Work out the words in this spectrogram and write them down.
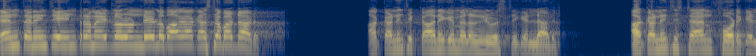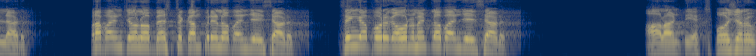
టెన్త్ నుంచి ఇంటర్మీడియట్లో రెండేళ్ళు బాగా కష్టపడ్డాడు. అక్కడి నుంచి కానిగి మెలన్ యూనివర్సిటీకి వెళ్ళాడు. అక్కడి నుంచి స్టాన్ఫోర్డ్కి వెళ్ళాడు. ప్రపంచంలో బెస్ట్ కంపెనీలో పనిచేశాడు. సింగపూర్ గవర్నమెంట్లో పనిచేశాడు. అలాంటి ఎక్స్పోజరు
